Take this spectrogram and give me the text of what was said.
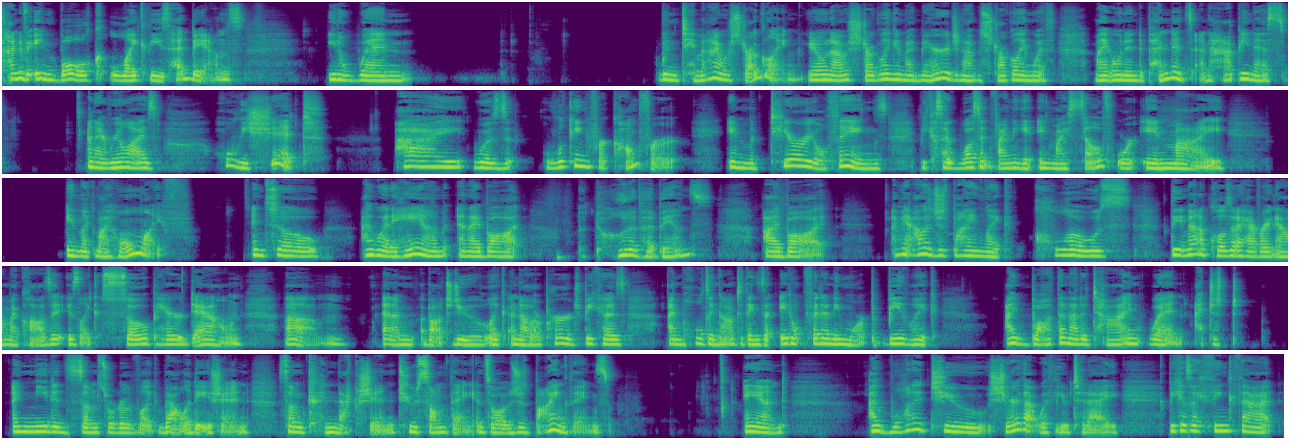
kind of in bulk, like these headbands, you know, when when Tim and I were struggling, you know, and I was struggling in my marriage and I was struggling with my own independence and happiness. And I realized, holy shit, I was looking for comfort in material things because I wasn't finding it in myself or in my, in like my home life. And so I went ham and I bought a ton of headbands. I bought, I mean, I was just buying like clothes. The amount of clothes that I have right now in my closet is like so pared down. Um, and I'm about to do like another purge because I'm holding on to things that A don't fit anymore, but B like I bought them at a time when I just I needed some sort of like validation, some connection to something. And so I was just buying things. And I wanted to share that with you today because I think that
